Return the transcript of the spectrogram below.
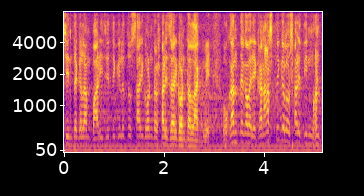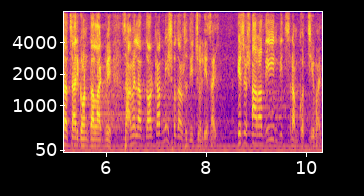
চিন্তা গেলাম বাড়ি যেতে গেলে তো চার ঘণ্টা, সাড়ে চার ঘণ্টা লাগবে। ওখান থেকে আবার এখানে আসতে গেলেও সাড়ে তিন ঘণ্টা, চার ঘণ্টা লাগবে। ঝামেলার দরকার নেই, সোজাসুজি চলে যাই। এসে সারাদিন বিশ্রাম করছি ভাই।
